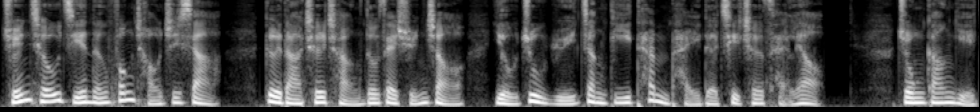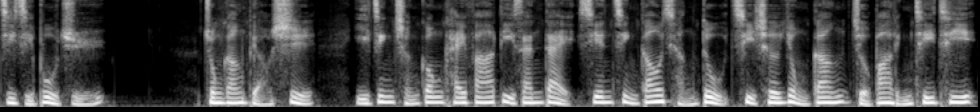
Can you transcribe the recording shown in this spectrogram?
全球节能风潮之下，各大车厂都在寻找有助于降低碳排的汽车材料。中钢也积极布局。中钢表示，已经成功开发第三代先进高强度汽车用钢 980TT，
